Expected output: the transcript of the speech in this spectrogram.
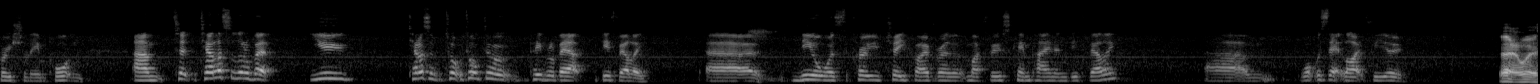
crucially important. Um, to, tell us a little bit. You tell us talk talk to people about Death Valley. Uh, Neil was the crew chief over my first campaign in Death Valley. Um, what was that like for you? Yeah, well,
